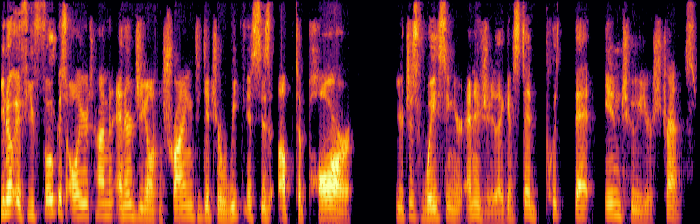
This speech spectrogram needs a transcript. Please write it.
you know, if you focus all your time and energy on trying to get your weaknesses up to par, you're just wasting your energy. Like, instead, put that into your strengths.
